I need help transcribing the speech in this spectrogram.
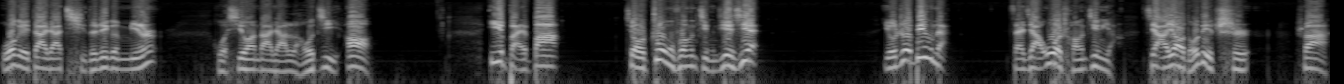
我给大家起的这个名儿，我希望大家牢记啊。一百八叫中风警戒线，有这病的，在家卧床静养，加药都得吃，是吧？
